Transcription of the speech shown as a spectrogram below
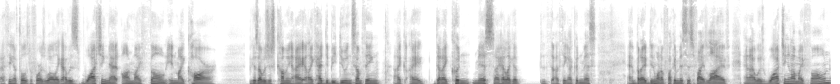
I think I've told this before as well. Like I was watching that on my phone in my car because I was just coming. I like had to be doing something I I that I couldn't miss. I had like a, a thing I couldn't miss and but I didn't want to fucking miss this fight live, and I was watching it on my phone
